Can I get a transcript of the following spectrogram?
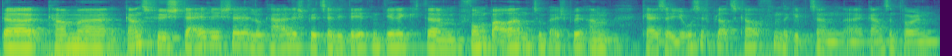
Da kann man ganz viel steirische, lokale Spezialitäten direkt ähm, vom Bauern, zum Beispiel am Kaiser-Josef-Platz kaufen. Da gibt es einen äh, ganz einen tollen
